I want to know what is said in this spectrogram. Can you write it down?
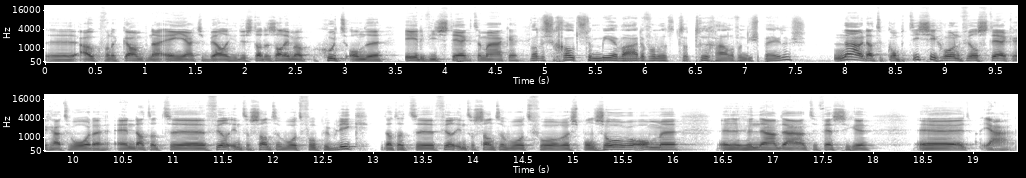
ja, Auke van der Kamp na één jaartje België. Dus dat is alleen maar goed om de Eredivisie sterker te maken. Wat is de grootste meerwaarde van het terughalen van die spelers? Nou, dat de competitie gewoon veel sterker gaat worden. En dat het eh, veel interessanter wordt voor publiek. Dat het veel interessanter wordt voor sponsoren om hun naam daaraan te vestigen. Het- ja,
